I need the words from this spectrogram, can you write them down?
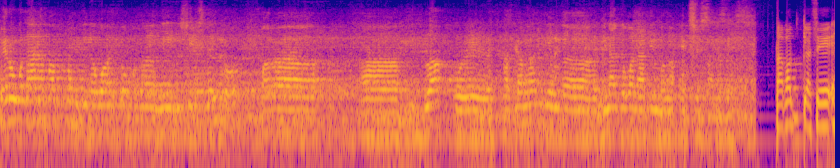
Pero wala naman pong ginawa itong mga Navy ships na ito para uh, i-block or hadlangan yung uh, ginagawa natin mga exercises. Takot kasi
